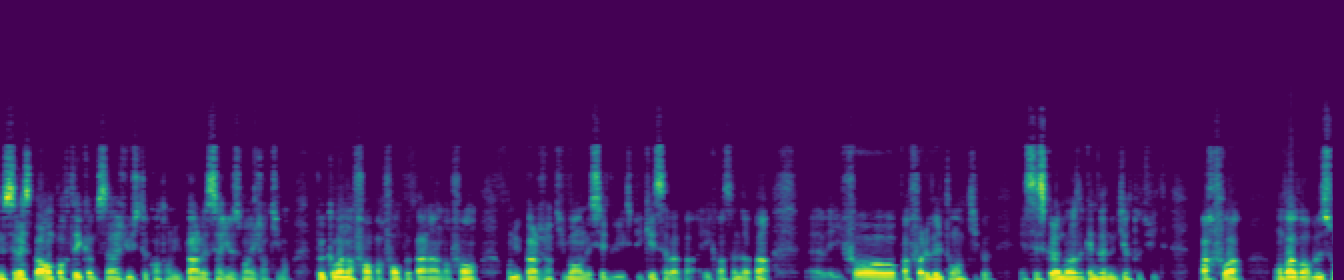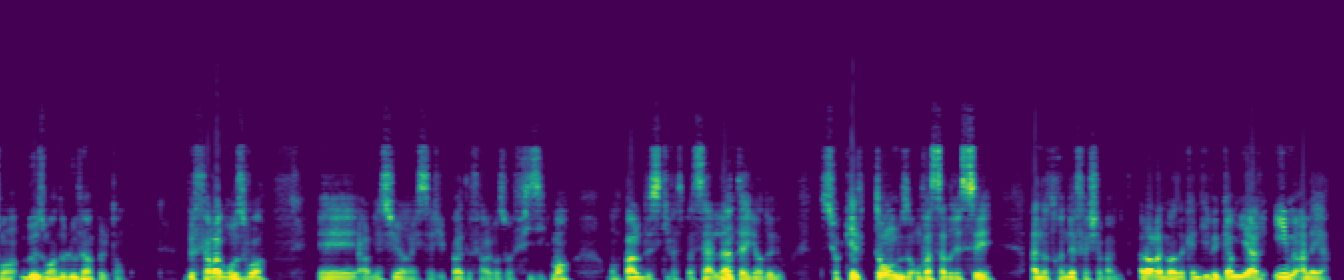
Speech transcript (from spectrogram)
ne se laisse pas emporter comme ça, juste quand on lui parle sérieusement et gentiment. peu comme un enfant. Parfois, on peut parler à un enfant, on lui parle gentiment, on essaie de lui expliquer, ça va pas. Et quand ça ne va pas, euh, il faut parfois lever le ton un petit peu. Et c'est ce que la Zaken va nous dire tout de suite. Parfois, on va avoir besoin, besoin de lever un peu le ton de faire la grosse voix. Et alors bien sûr, il ne s'agit pas de faire la grosse voix physiquement, on parle de ce qui va se passer à l'intérieur de nous, sur quel ton nous, on va s'adresser à notre nefesh abamit. Alors la Noazakan dit, Gamiar im alea,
